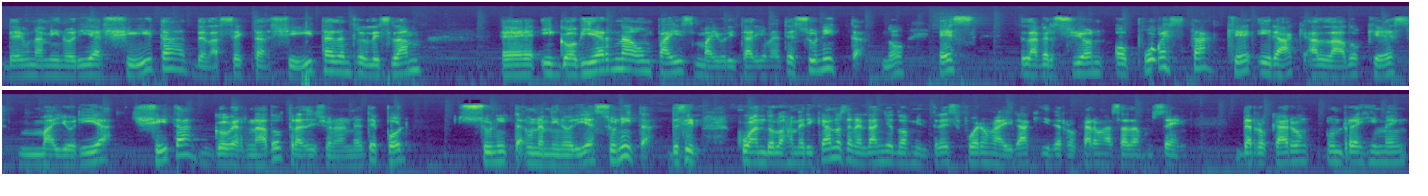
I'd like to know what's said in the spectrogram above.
de una minoría chiita, de la secta chiita dentro del Islam, eh, y gobierna un país mayoritariamente sunita, ¿no? Es la versión opuesta que Irak al lado que es mayoría chiita gobernado tradicionalmente por sunita, una minoría sunita. Es decir, cuando los americanos en el año 2003 fueron a Irak y derrocaron a Saddam Hussein, derrocaron un régimen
